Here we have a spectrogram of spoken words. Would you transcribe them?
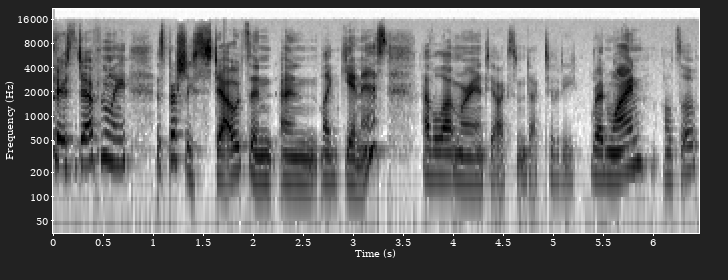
there's definitely, especially stouts and, and like Guinness, have a lot more antioxidant activity. Red wine also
